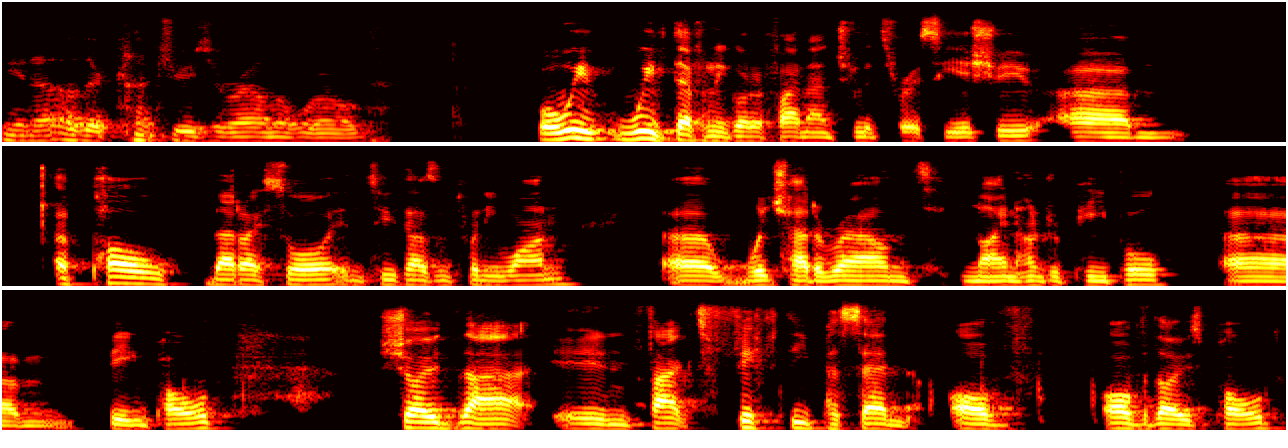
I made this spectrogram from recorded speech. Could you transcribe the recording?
you know other countries around the world? Well, we've we've definitely got a financial literacy issue. Um, a poll that I saw in 2021, uh, which had around 900 people um, being polled, showed that in fact 50% of of those polled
